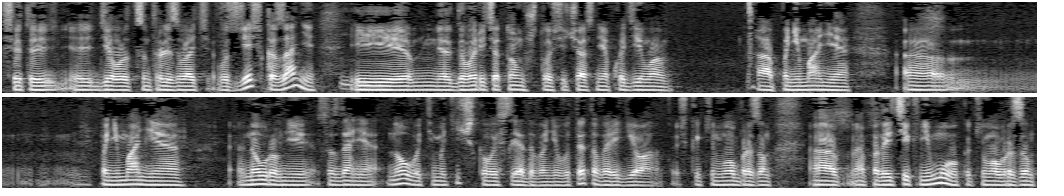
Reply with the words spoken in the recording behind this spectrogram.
все это э, дело централизовать вот здесь, в Казани, и говорить о том, что сейчас необходимо а, понимание, понимание на уровне создания нового тематического исследования вот этого региона, то есть каким образом а, подойти к нему, каким образом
